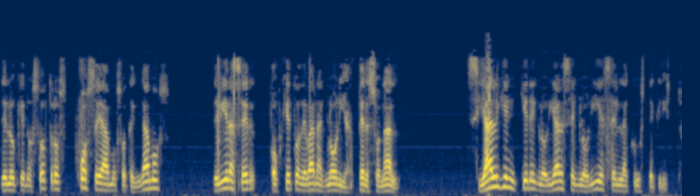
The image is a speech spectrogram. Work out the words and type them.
de lo que nosotros poseamos o tengamos debiera ser objeto de vanagloria personal. Si alguien quiere gloriarse, gloríese en la cruz de Cristo.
